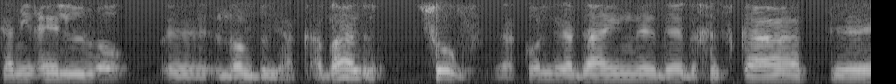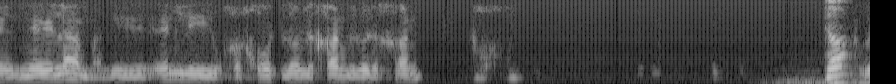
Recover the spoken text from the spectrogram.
כנראה לא, אה, לא מדויק. אבל שוב, זה הכל עדיין בחזקת אה, נעלם. אני, אין לי הוכחות לא לכאן ולא לכאן. טוב.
